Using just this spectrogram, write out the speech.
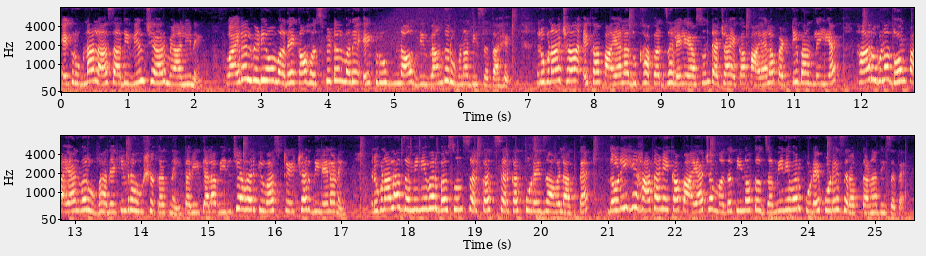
एक रुग्णाला साधी व्हीलचेअर मिळाली नाही. व्हायरल व्हिडिओमध्ये एका हॉस्पिटलमध्ये एक रुग्ण दिव्यांग रुग्ण दिसत आहे. रुग्णाच्या एका पायाला दुखापत झालेली असून त्याच्या एका पायाला पट्टी बांधलेली आहे. हा रुग्ण दोन पायांवर उभा देखील राहू शकत नाही तरी त्याला व्हीलचेअर किंवा स्ट्रेचर दिलेला नाही. रुग्णाला जमिनीवर बसून सरकत सरकत पुढे जावं लागतंय. दोन्हीही हात आणि एका पायाच्या मदतीनं तो जमिनीवर पुढे पुढे सरकताना दिसत आहे.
